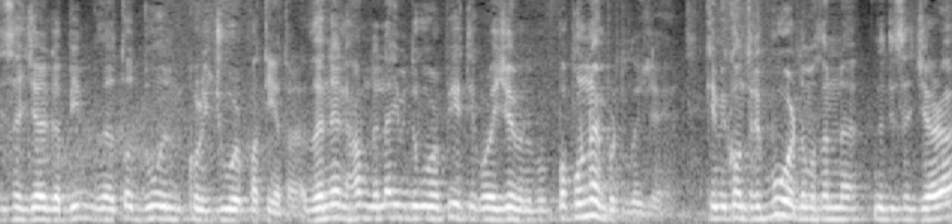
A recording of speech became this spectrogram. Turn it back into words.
disa gjëra gabim dhe ato duhen korrigjuar patjetër. Dhe ne alhamdulillah jemi duke përpjekur të korrigjojmë, po, po punojmë për këtë gjë. Kemi kontribuar domethënë në, në disa gjëra,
